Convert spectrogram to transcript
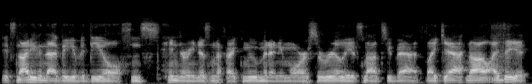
it's not even that big of a deal since hindering doesn't affect movement anymore. So really, it's not too bad. Like, yeah, no, I dig it.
